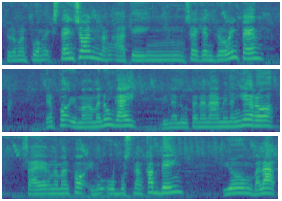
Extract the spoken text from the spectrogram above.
Ito naman po ang extension ng ating second growing pen. Yan po, yung mga malunggay, binalutan na namin ng yero. Sayang naman po, inuubos ng kambing yung balat.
